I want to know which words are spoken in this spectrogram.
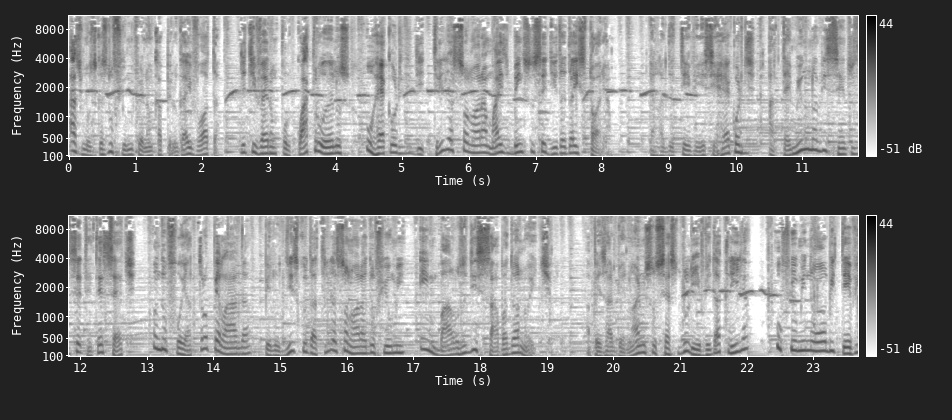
As músicas do filme Fernão Capelo Gaivota detiveram por quatro anos o recorde de trilha sonora mais bem sucedida da história. Ela deteve esse recorde até 1977, quando foi atropelada pelo disco da trilha sonora do filme Embalos de Sábado à Noite. Apesar do enorme sucesso do livro e da trilha, o filme não obteve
